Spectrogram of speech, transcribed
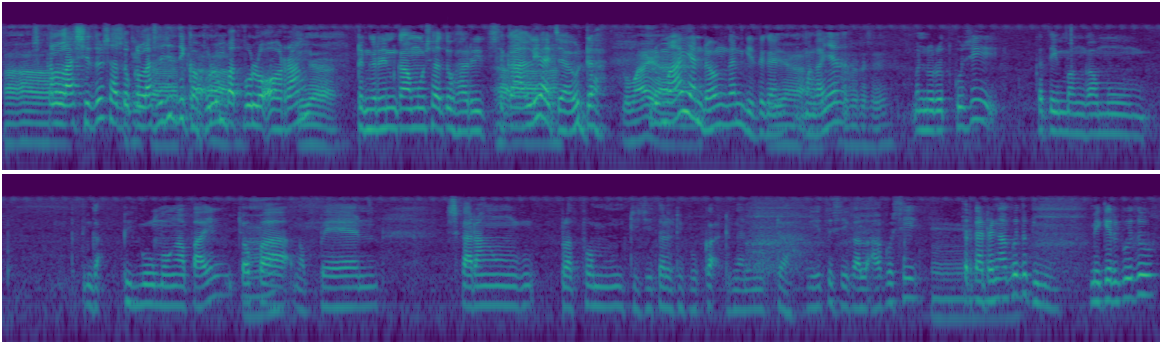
Ah, ah. kelas itu satu kelas aja Sekitar, 30 ah, ah. 40 orang Iya. dengerin kamu satu hari sekali Ah. aja udah Lumayan. dong kan gitu kan Iya, makanya sih. menurutku sih ketimbang kamu nggak bingung mau ngapain coba Ah. ngeband sekarang platform digital dibuka dengan mudah gitu sih kalau aku sih Hmm. terkadang aku tuh gini mikirku itu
